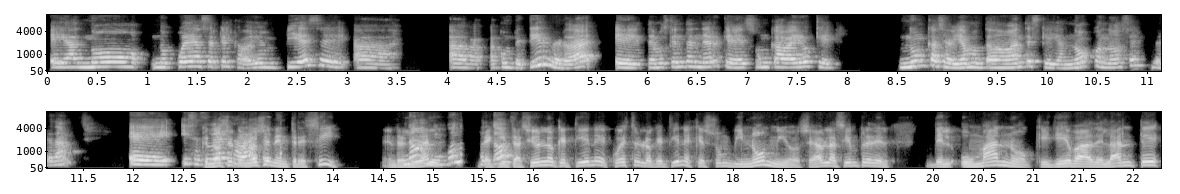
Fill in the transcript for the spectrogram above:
ella no, no puede hacer que el caballo empiece a, a, competir, ¿verdad? Eh, tenemos que entender que es un caballo que nunca se había montado antes, que ella no conoce, ¿verdad? Eh, y se que no se conocen entre sí. En realidad, la equitación lo que tiene, ecuestre lo que tiene es que es un binomio. Se habla siempre del, del humano que lleva adelante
